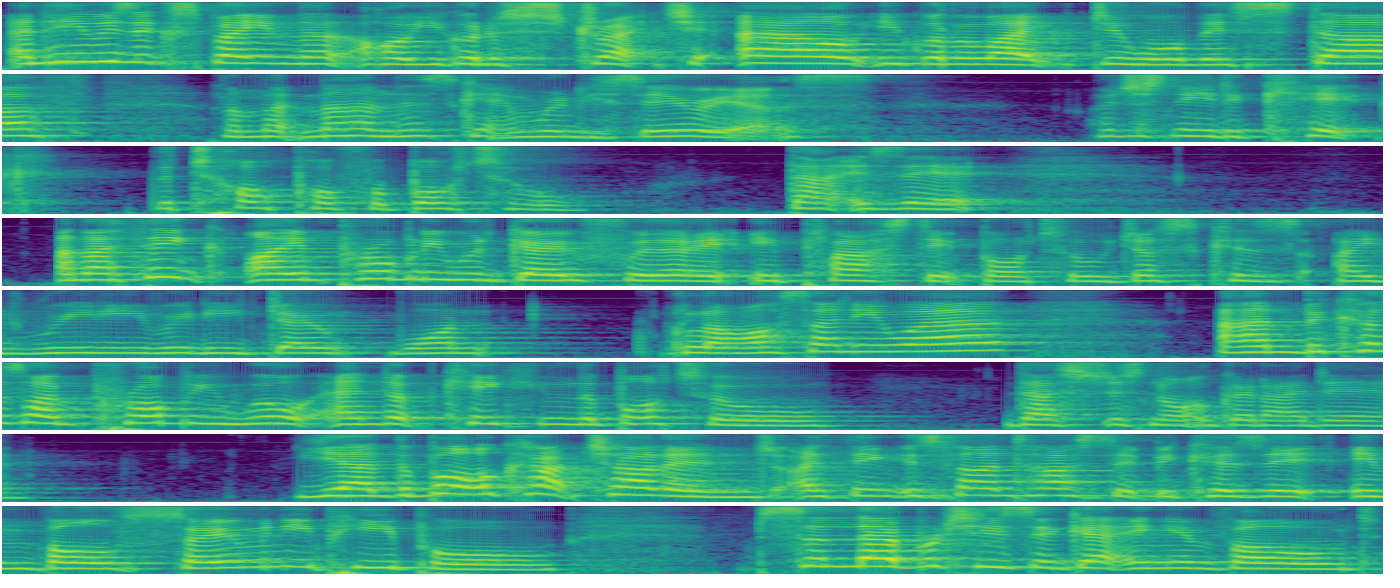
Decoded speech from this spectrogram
And he was explaining that, oh, you've got to stretch it out, you've got to like do all this stuff. And I'm like, man, this is getting really serious. I just need a kick the top off a bottle. That is it. And I think I probably would go for a, a plastic bottle just because I really, really don't want glass anywhere. And because I probably will end up kicking the bottle, that's just not a good idea. Yeah, the bottle cap challenge I think is fantastic because it involves so many people. Celebrities are getting involved.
